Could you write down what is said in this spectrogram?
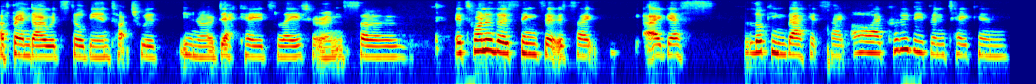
a friend I would still be in touch with, you know, decades later. And so it's one of those things that it's like, I guess looking back, it's like, oh, I could have even taken,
